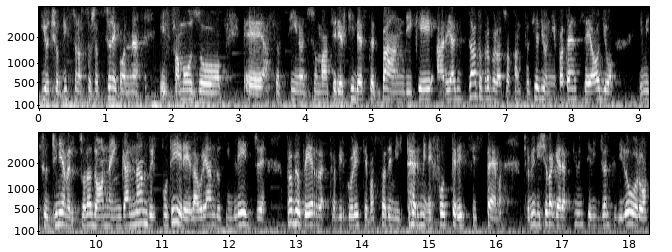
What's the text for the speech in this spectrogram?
Io ci ho visto un'associazione con il famoso eh, assassino, insomma, serial killer Ted Bundy, che ha realizzato proprio la sua fantasia di onnipotenza e odio e misoginia verso la donna, ingannando il potere, laureandosi in legge, proprio per, tra virgolette, passatemi il termine, fottere il sistema. Cioè lui diceva che era più intelligente di loro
